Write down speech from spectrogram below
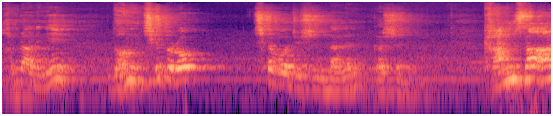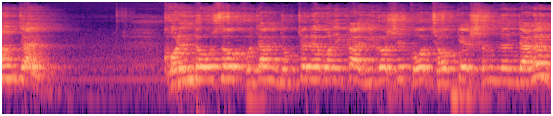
하나님이 넘치도록 채워주신다는 것입니다. 감사하는 자에게 고린도후서 9장 6절에 보니까 이것이 곧 적게 심는 자는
